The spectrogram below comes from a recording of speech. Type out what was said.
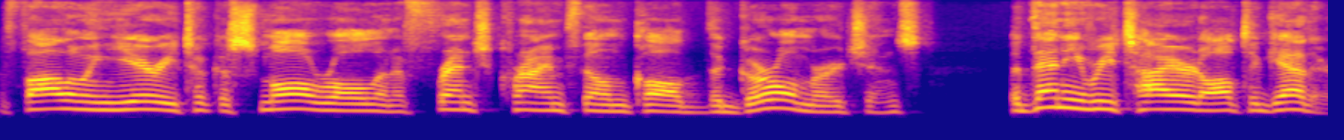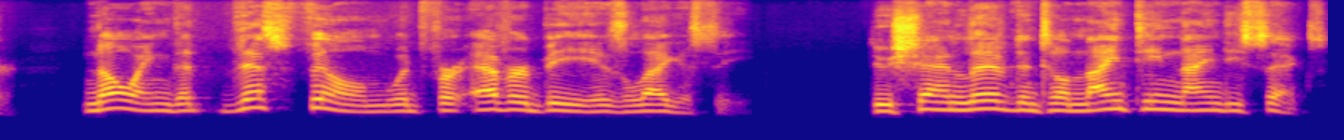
The following year, he took a small role in a French crime film called The Girl Merchants, but then he retired altogether, knowing that this film would forever be his legacy. Duchesne lived until 1996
